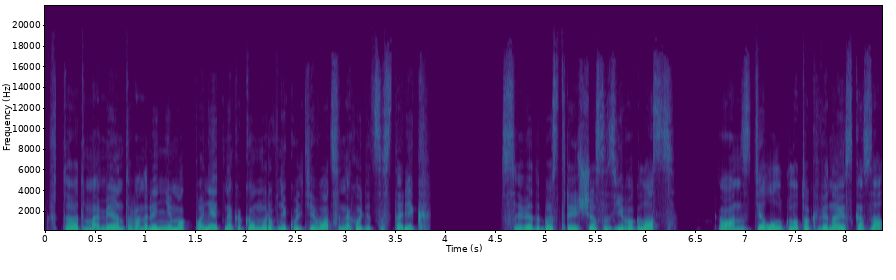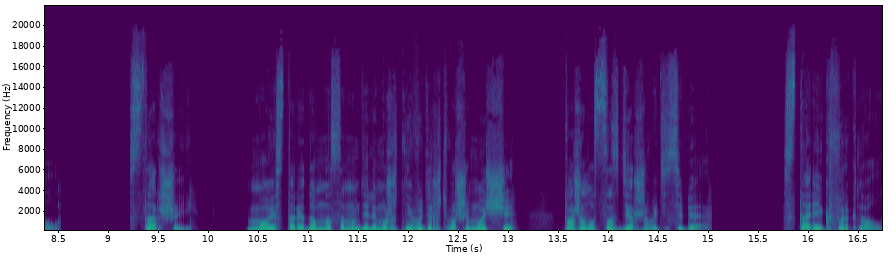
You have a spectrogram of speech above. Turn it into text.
В тот момент Ван Линь не мог понять, на каком уровне культивации находится старик. Свет быстро исчез из его глаз. Он сделал глоток вина и сказал. «Старший, мой старый дом на самом деле может не выдержать вашей мощи. Пожалуйста, сдерживайте себя». Старик фыркнул.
